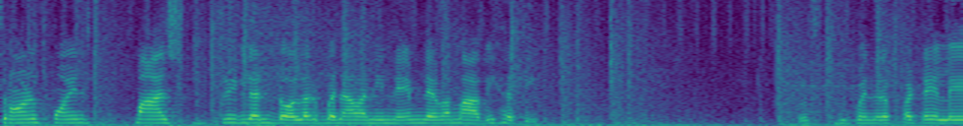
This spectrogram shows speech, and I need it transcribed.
ત્રણ પોઈન્ટ પાંચ ટ્રિલિયન ડોલર બનાવવાની નેમ લેવામાં આવી હતી. ભૂપેન્દ્ર પટેલે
